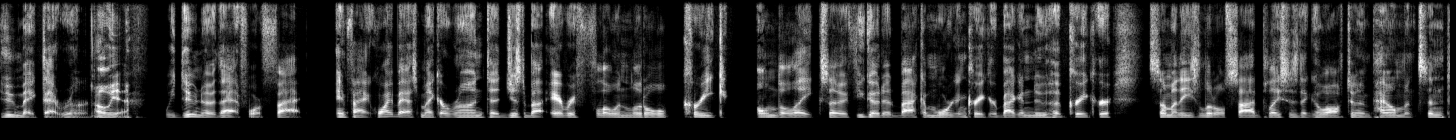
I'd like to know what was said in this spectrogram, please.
do make that run. Oh, yeah. We do know that for a fact. In fact, white bass make a run to just about every flowing little creek on the lake. So if you go to the back of Morgan Creek or back of New Hope Creek or some of these little side places that go off to impoundments and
